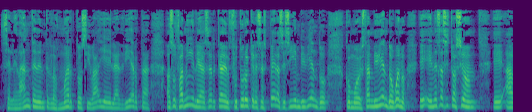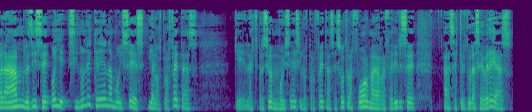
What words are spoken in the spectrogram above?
se levante de entre los muertos y vaya y le advierta a su familia acerca del futuro que les espera si siguen viviendo como están viviendo. Bueno, e, en esa situación, eh, Abraham les dice, oye, si no le creen a Moisés y a los profetas, que la expresión Moisés y los profetas es otra forma de referirse a las escrituras hebreas,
